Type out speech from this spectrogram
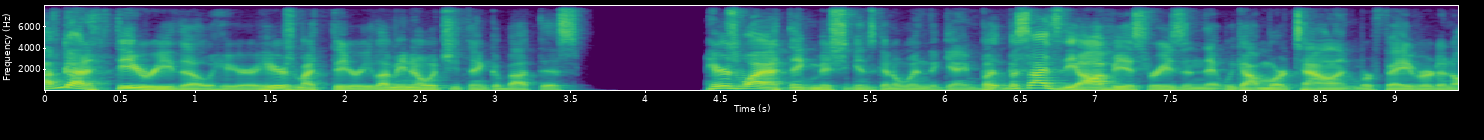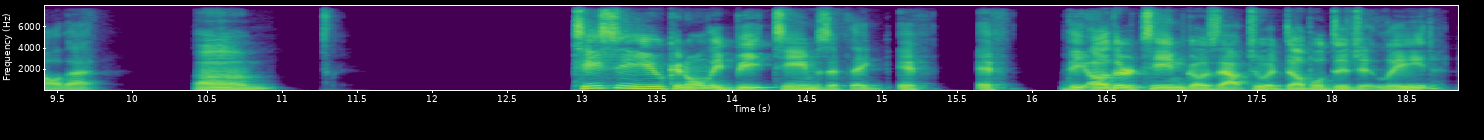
I've got a theory though here. Here's my theory. Let me know what you think about this. Here's why I think Michigan's going to win the game. But besides the obvious reason that we got more talent, we're favored, and all that, um, TCU can only beat teams if they if if the other team goes out to a double digit lead,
